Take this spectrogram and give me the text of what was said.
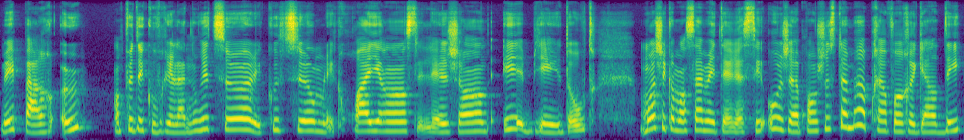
Mais par eux, on peut découvrir la nourriture, les coutumes, les croyances, les légendes et bien d'autres. Moi, j'ai commencé à m'intéresser au Japon justement après avoir regardé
